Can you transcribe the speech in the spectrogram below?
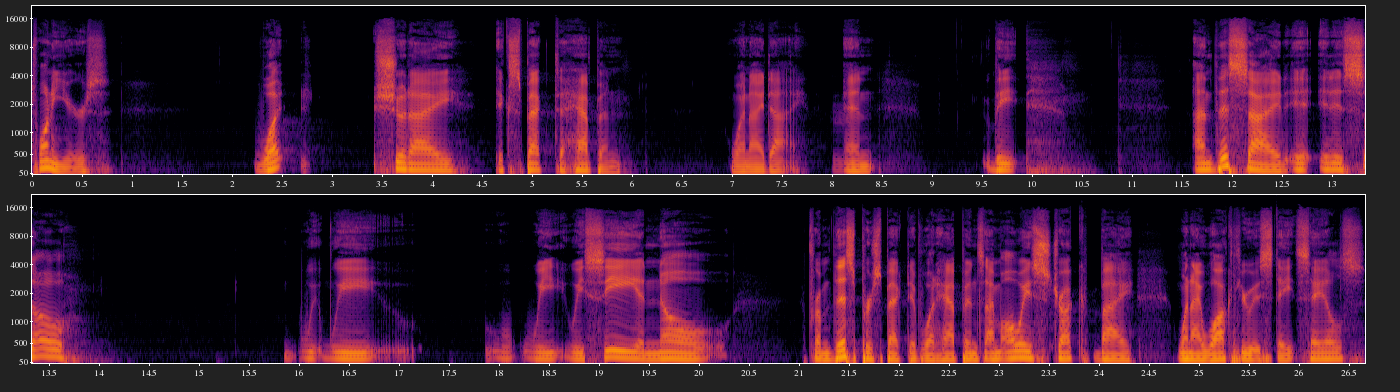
20 years, what should I expect to happen when I die? Hmm. And the on this side, it, it is so we we we we see and know from this perspective what happens. I'm always struck by when I walk through estate sales.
